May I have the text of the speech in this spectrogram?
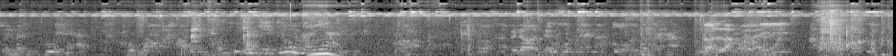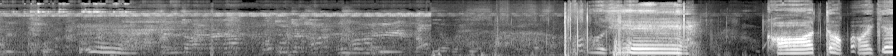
จนมาถึงพูดนะครับ ผมว่าเขาเป็นคนที่ ไปนอนเถอะ นอนหลับเลยโอเค ขอจบเอาไว้แค่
